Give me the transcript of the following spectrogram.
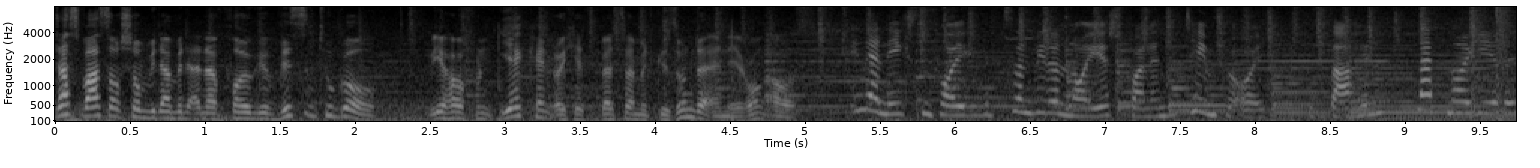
Das war's auch schon wieder mit einer Folge Wissen to go. Wir hoffen, ihr kennt euch jetzt besser mit gesunder Ernährung aus. In der nächsten Folge gibt es dann wieder neue spannende Themen für euch. Bis dahin, bleibt neugierig.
